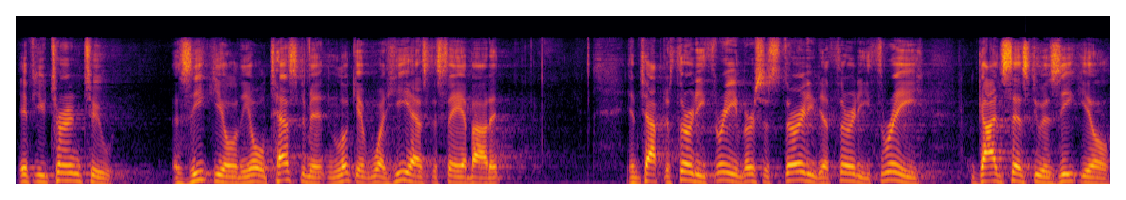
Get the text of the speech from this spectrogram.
If you turn to Ezekiel in the Old Testament and look at what he has to say about it, in chapter 33, verses 30 to 33, God says to Ezekiel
